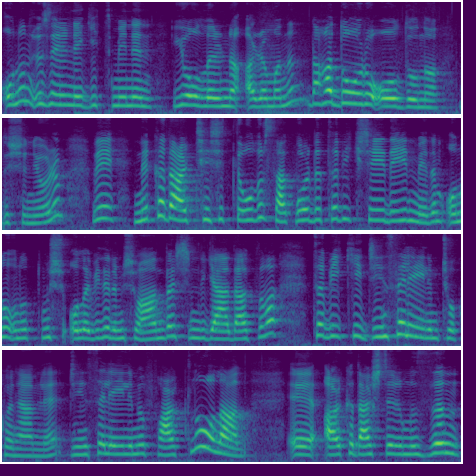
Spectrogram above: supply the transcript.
onun üzerine gitmenin yollarını aramanın daha doğru olduğunu düşünüyorum. Ve ne kadar çeşitli olursak, bu arada tabii ki şeye değinmedim, onu unutmuş olabilirim şu anda, şimdi geldi aklıma. Tabii ki cinsel eğilim çok önemli. Cinsel eğilimi farklı olan e, arkadaşlarımızın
